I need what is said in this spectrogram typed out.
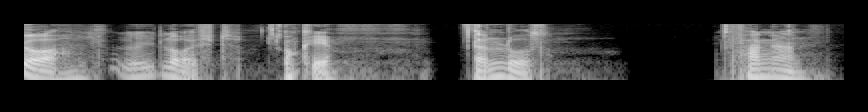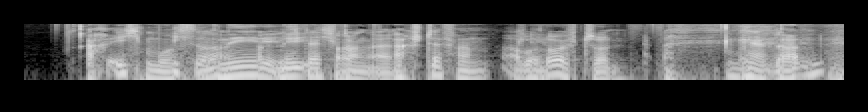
Ja, läuft. Okay, dann los. Fang an. Ach, ich muss. Ich sag- ne? Nee, nee, nee, ich fange an. Ach, Stefan. Aber okay. läuft schon. Ja, dann.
